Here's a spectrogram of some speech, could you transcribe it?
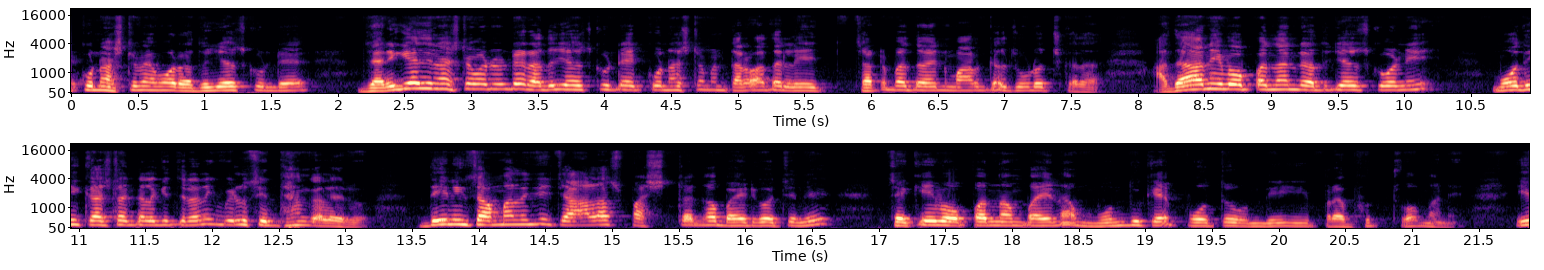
ఎక్కువ నష్టమేమో రద్దు చేసుకుంటే జరిగేది నష్టం అని ఉంటే రద్దు చేసుకుంటే ఎక్కువ నష్టం అని తర్వాత లే చట్టబద్ధమైన మార్గాలు చూడొచ్చు కదా. అదాని ఒప్పందాన్ని రద్దు చేసుకొని మోదీ కష్టం కలిగించడానికి వీళ్ళు సిద్ధంగా లేరు. దీనికి సంబంధించి చాలా స్పష్టంగా బయటకు వచ్చింది చెకీ ఒప్పందం పైన ముందుకే పోతూ ఉంది ఈ ప్రభుత్వం అని. ఈ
